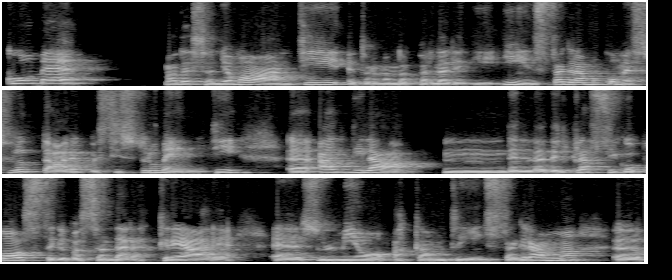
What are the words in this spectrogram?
come adesso andiamo avanti e tornando a parlare di, di Instagram, come sfruttare questi strumenti eh, al di là mh, del, del, classico post che posso andare a creare eh, sul mio account Instagram, eh,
